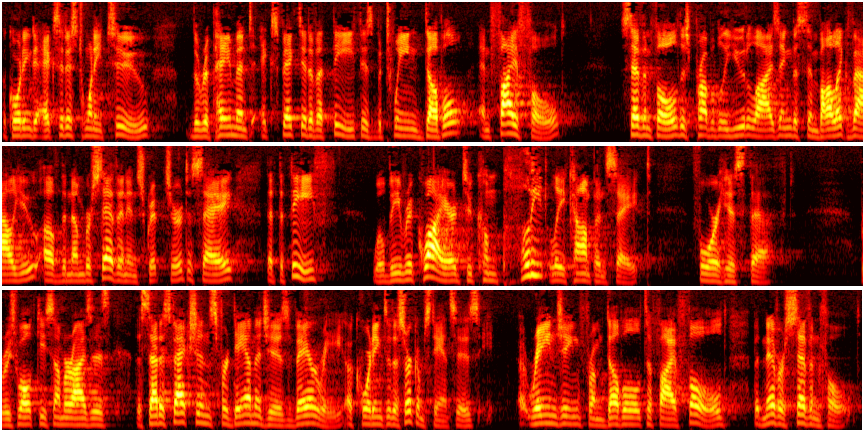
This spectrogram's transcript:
According to Exodus 22, the repayment expected of a thief is between double and fivefold. Sevenfold is probably utilizing the symbolic value of the number seven in Scripture to say that the thief will be required to completely compensate for his theft. Bruce Waltke summarizes the satisfactions for damages vary according to the circumstances, ranging from double to fivefold, but never sevenfold.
